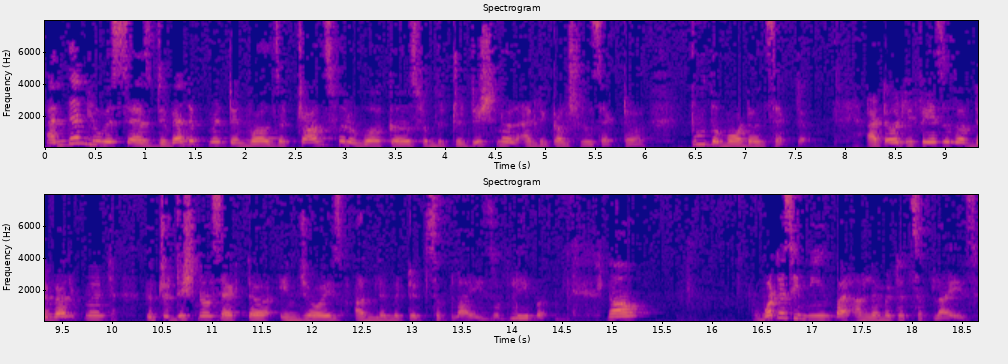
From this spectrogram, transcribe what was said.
And then Lewis says development involves a transfer of workers from the traditional agricultural sector to the modern sector. At early phases of development, the traditional sector enjoys unlimited supplies of labor. Now, what does he mean by unlimited supplies?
